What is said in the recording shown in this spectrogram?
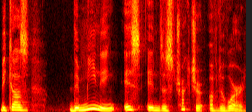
because the meaning is in the structure of the word.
